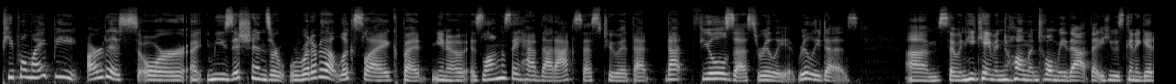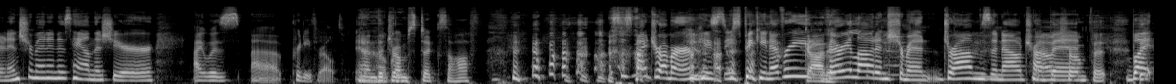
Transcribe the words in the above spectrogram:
people might be artists or uh, musicians or, or whatever that looks like but you know as long as they have that access to it that that fuels us really it really does um, so when he came in home and told me that that he was going to get an instrument in his hand this year i was uh, pretty thrilled. And how the cool. drumsticks off. this is my drummer. He's, he's picking every very loud instrument drums and now trumpet Now trumpet. but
